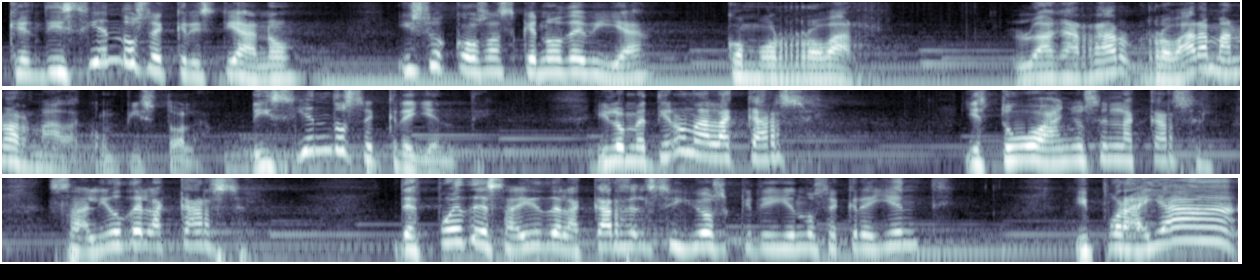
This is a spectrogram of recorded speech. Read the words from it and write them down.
que diciéndose cristiano hizo cosas que no debía, como robar. Lo agarraron, robar a mano armada con pistola, diciéndose creyente. Y lo metieron a la cárcel. Y estuvo años en la cárcel. Salió de la cárcel Después de salir de la cárcel siguió creyéndose creyente. Y por allá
